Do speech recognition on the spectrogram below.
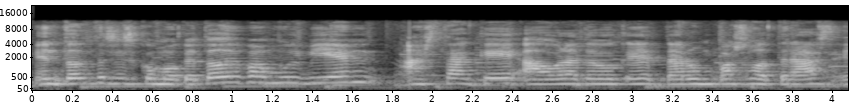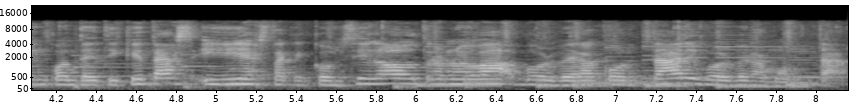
entonces es como que todo iba muy bien hasta que ahora tengo que dar un paso atrás en cuanto a etiquetas y hasta que consiga otra nueva volver a cortar y volver a montar.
